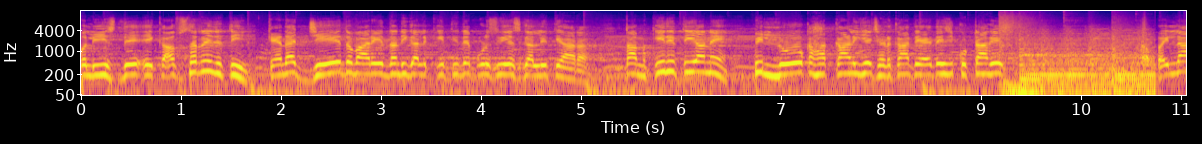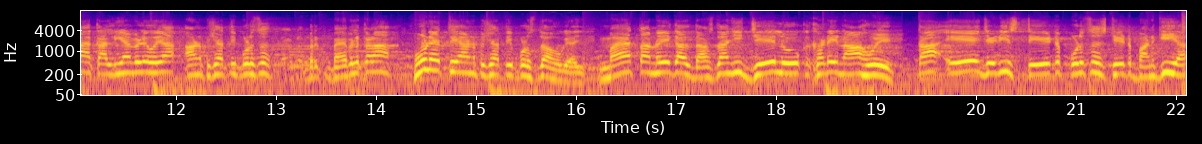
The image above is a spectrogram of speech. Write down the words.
ਪੁਲਿਸ ਦੇ ਇੱਕ ਅਫਸਰ ਨੇ ਦਿੱਤੀ। ਕਹਿੰਦਾ ਜੇ ਦੁਬਾਰੇ ਇਦਾਂ ਦੀ ਗੱਲ ਕੀਤੀ ਤੇ ਪੁਲਿਸ ਵੀ ਇਸ ਗੱਲ ਲਈ ਤਿਆਰ ਆ। ਧਮਕੀ ਦਿੱਤੀ ਉਹਨੇ ਵੀ ਲੋਕ ਹੱਕਾਂ ਲਈ ਇਹ ਛੜਕਾਂ ਤੇ ਆਏ ਤੇ ਅਸੀਂ ਕੁੱਟਾਂਗੇ। ਪਹਿਲਾਂ ਅਕਾਲੀਆਂ ਵੇਲੇ ਹੋਇਆ, ਅਣਪਛਾਤੀ ਪੁਲਿਸ, ਬਰ- ਬਾਈਬਲ ਕਲਾ। ਹੁਣ ਇੱਥੇ ਅਣਪਛਾਤੀ ਪੁਲਿਸ ਦਾ ਹੋ ਗਿਆ ਜੀ। ਮੈਂ ਤੁਹਾਨੂੰ ਇਹ ਗੱਲ ਦੱਸਦਾ ਜੀ, ਜੇ ਲੋਕ ਖੜੇ ਨਾ ਹੋਏ, ਤਾਂ ਇਹ ਜਿਹੜੀ ਸਟੇਟ, ਪੁਲਿਸ ਸਟੇਟ ਬਣ ਗਈ ਆ।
